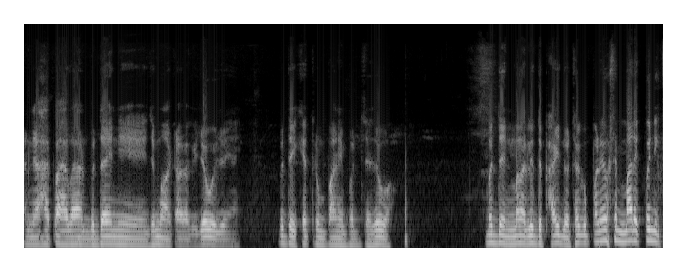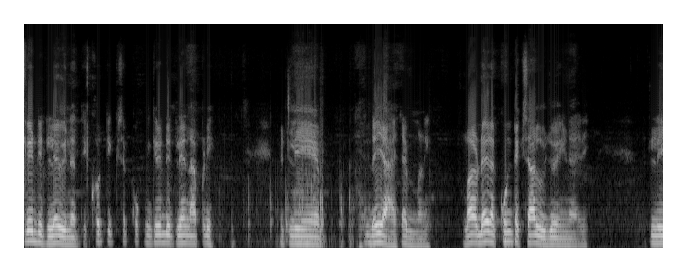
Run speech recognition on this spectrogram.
અને આ પાસે બધાને જમાવટ આવે કે જવો જોઈએ બધે ખેતરમાં પાણી ભરજે જુઓ બધાને મારા લીધે ફાયદો થયો પણ એવું છે મારે કોઈની ક્રેડિટ લેવી નથી. ખોટી છે કોકની ક્રેડિટ લઈને આપણી એટલે દયા હે સાહેબ મણી મારો ડાયરેક્ટ કોન્ટેક ચાલુ જોઈએ એના. એટલે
